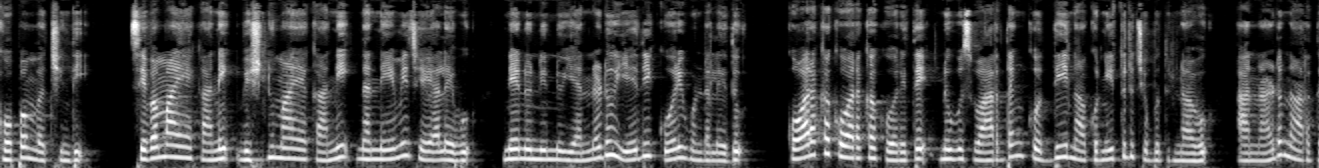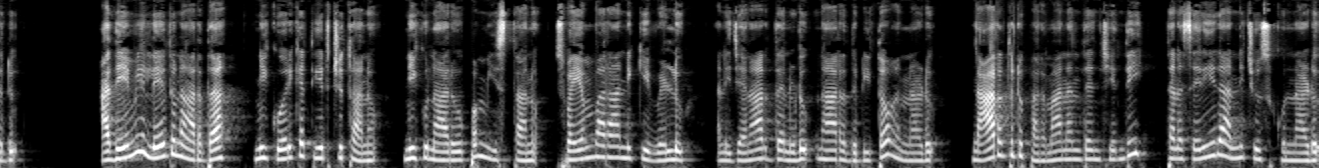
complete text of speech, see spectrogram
కోపం వచ్చింది. శివమాయ కానీ విష్ణుమాయ కానీ నన్నేమీ చేయలేవు. నేను నిన్ను ఎన్నడూ ఏదీ కోరి ఉండలేదు. కోరక కోరక కోరితే నువ్వు స్వార్థం కొద్దీ నాకు నీతులు చెబుతున్నావు అన్నాడు నారదుడు. అదేమీ లేదు నారద నీ కోరిక తీర్చుతాను నీకు నా రూపం ఇస్తాను స్వయంవరానికి వెళ్ళు అని జనార్దనుడు నారదుడితో అన్నాడు. నారదుడు పరమానందం చెంది తన శరీరాన్ని చూసుకున్నాడు.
